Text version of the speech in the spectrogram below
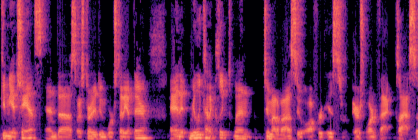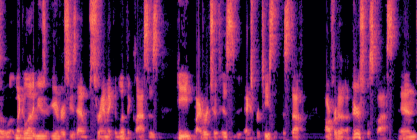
give me a chance. And uh, so I started doing work study up there, and it really kind of clicked when Jim Adovasio offered his sort of perishable artifact class. So, like a lot of universities have ceramic and lithic classes, he, by virtue of his expertise in this stuff, offered a, a perishables class. And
